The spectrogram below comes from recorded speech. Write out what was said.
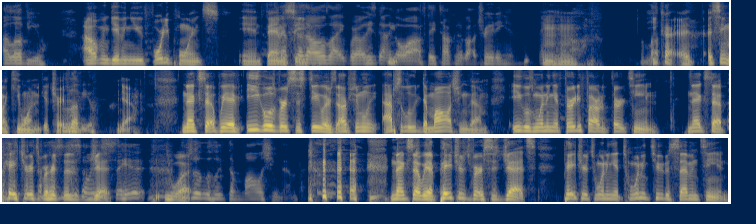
I love you. Alvin giving you 40 points in fantasy. Because I was like, bro, he's gonna mm. go off. They talking about trading him. And he went mm-hmm. off. He Love, kind it, it seemed like he wanted to get traded. love you. Yeah. Next up, we have Eagles versus Steelers, absolutely, absolutely demolishing them. Eagles winning at 35 to 13. Next up, Patriots versus The way you Jets. What? Absolutely demolishing them. Next up, we have Patriots versus Jets. Patriots winning it 22 to 17.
